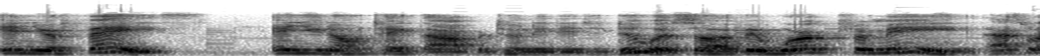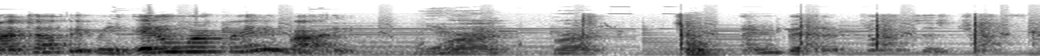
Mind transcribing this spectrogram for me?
in your face and you don't take the opportunity to do it. So if it worked for me, that's what I tell people, it'll work for anybody. yeah. Right, right. So, And better choices, trust me.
